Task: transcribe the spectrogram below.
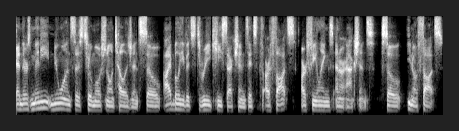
And there's many nuances to emotional intelligence. So I believe it's three key sections. It's our thoughts, our feelings, and our actions. So, you know, thoughts.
